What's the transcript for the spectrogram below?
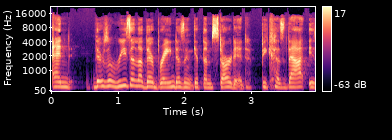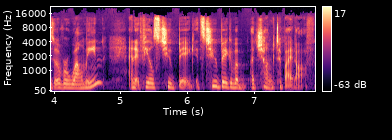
And there's a reason that their brain doesn't get them started because that is overwhelming and it feels too big. It's too big of a, a chunk to bite off.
